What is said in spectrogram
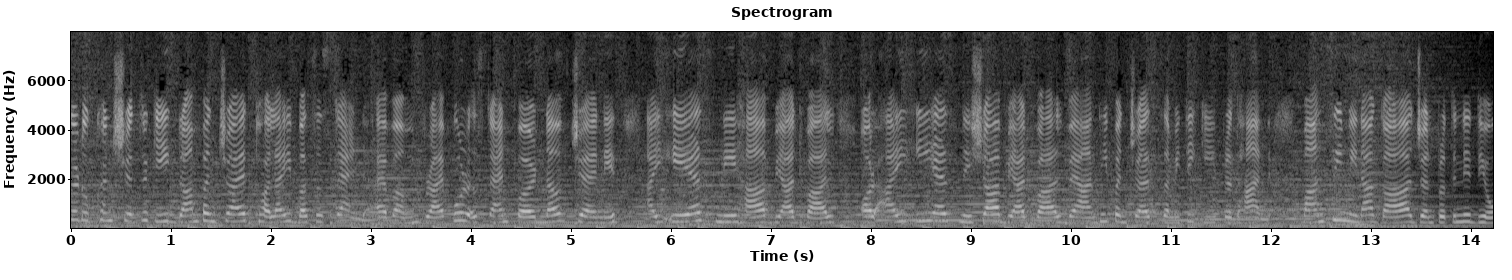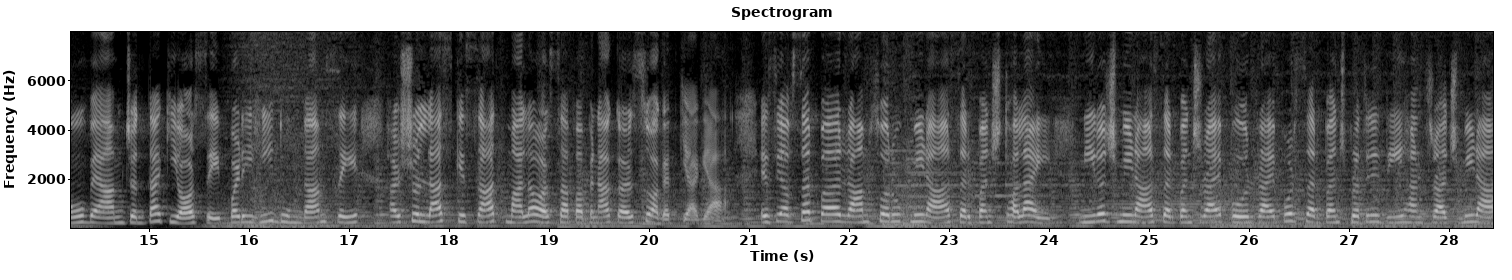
रामगढ़ उपखंड क्षेत्र की ग्राम पंचायत थौलाई बस स्टैंड एवं रायपुर स्टैंड पर नव चयनित आईएएस नेहा ब्याडवाल और आईईएस निशा ब्याडवाल व आंधी पंचायत समिति की प्रधान मानसी मीना का जनप्रतिनिधियों व आम जनता की ओर से बड़े ही धूमधाम से हर्षोल्लास के साथ माला और साफा बनाकर स्वागत किया गया। इसी अवसर पर रामस्वरूप मीणा, सरपंच धौलाई, नीरज मीणा, सरपंच रायपुर रायपुर सरपंच प्रतिनिधि हंसराज मीणा,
